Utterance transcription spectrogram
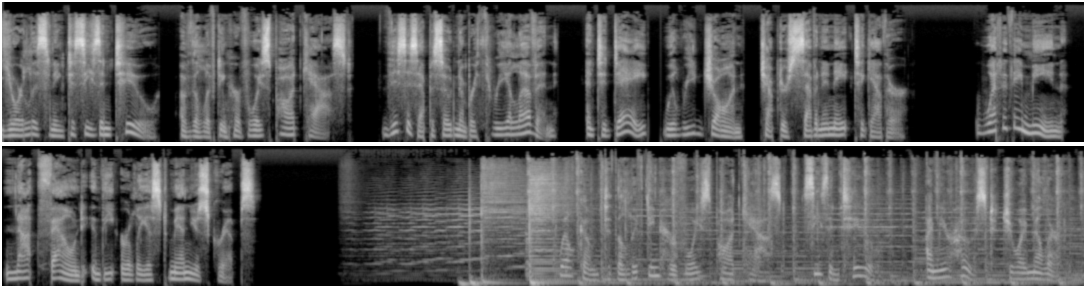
You're listening to season two of the Lifting Her Voice podcast. This is episode number 311, and today we'll read John chapters 7 and 8 together. What do they mean, not found in the earliest manuscripts? Welcome to the Lifting Her Voice podcast, season two. I'm your host, Joy Miller,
